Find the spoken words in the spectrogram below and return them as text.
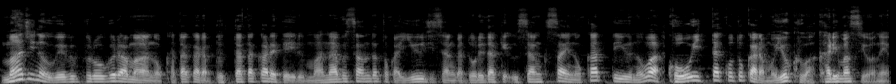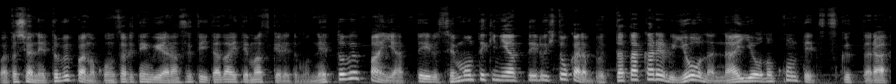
マジのウェブプログラマーの方からぶったたかれている学さんだとかユージさんがどれだけうさんくさいのかっていうのは、こういったことからもよくわかりますよね。私はネット物販のコンサルティングやらせていただいてますけれども、ネット物販やっている、専門的にやっている人からぶったたかれるような内容のコンテンツ作ったら、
